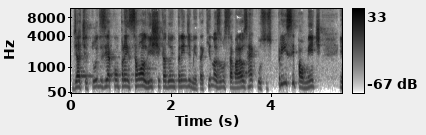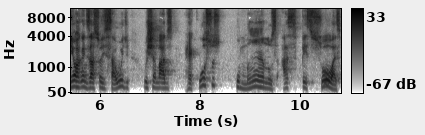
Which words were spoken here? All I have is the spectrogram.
de atitudes e a compreensão holística do empreendimento. Aqui nós vamos trabalhar os recursos, principalmente em organizações de saúde, os chamados recursos humanos, as pessoas.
